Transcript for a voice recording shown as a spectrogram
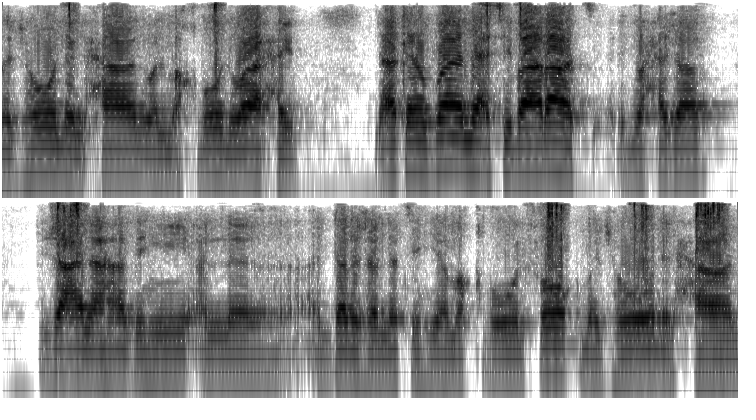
مجهول الحال والمقبول واحد. لكن الظاهر لاعتبارات ابن حجر جعل هذه الدرجة التي هي مقبول فوق مجهول الحال.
